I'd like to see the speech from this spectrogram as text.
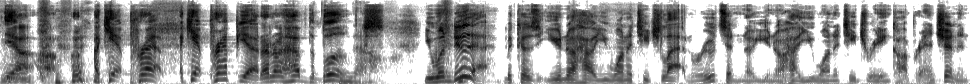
yeah, I, I can't prep. I can't prep yet. I don't have the books. You wouldn't do that because you know how you want to teach Latin roots and know you know how you want to teach reading comprehension and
